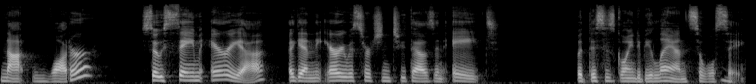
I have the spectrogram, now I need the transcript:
not water. So same area. Again, the area was searched in 2008 but this is going to be land, so we'll see.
